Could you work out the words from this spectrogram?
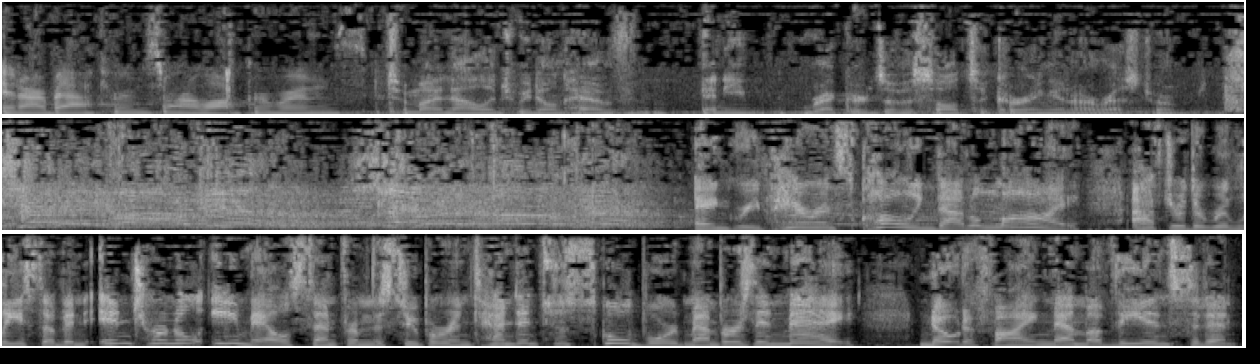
in our bathrooms or our locker rooms? To my knowledge, we don't have any records of assaults occurring in our restrooms. Angry parents calling that a lie after the release of an internal email sent from the superintendent to school board members in May, notifying them of the incident.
